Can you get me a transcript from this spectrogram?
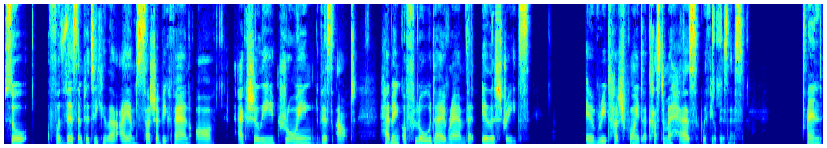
So, for this in particular, I am such a big fan of actually drawing this out, having a flow diagram that illustrates every touch point a customer has with your business. And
